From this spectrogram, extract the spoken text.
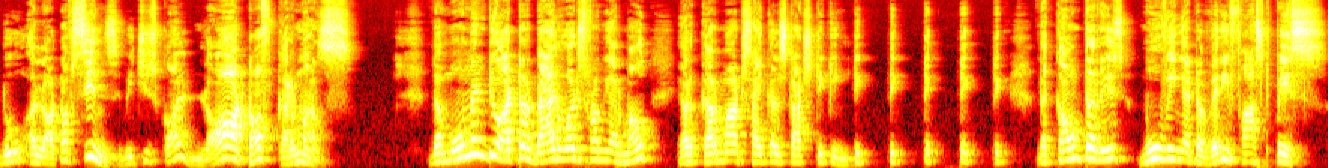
do a lot of sins, which is called lot of karmas. The moment you utter bad words from your mouth, your karma cycle starts ticking. Tick, tick, tick, tick, tick. The counter is moving at a very fast pace.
